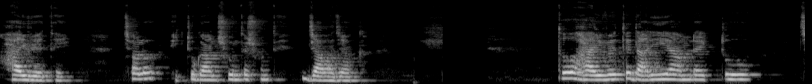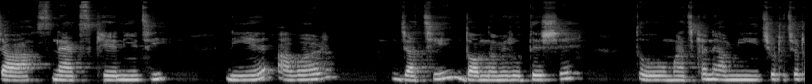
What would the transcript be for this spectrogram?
হাইওয়েতে চলো একটু গান শুনতে শুনতে যাওয়া যাক। তো হাইওয়েতে দাঁড়িয়ে আমরা একটু চা স্ন্যাক্স খেয়ে নিয়েছি। নিয়ে আবার যাচ্ছি দমদমের উদ্দেশ্যে। তো মাঝখানে আমি ছোট ছোট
